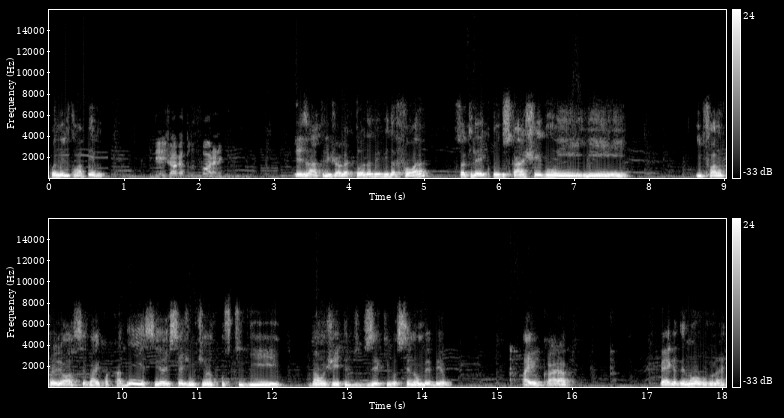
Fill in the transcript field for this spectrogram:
quando ele estava bêbado. Ele joga tudo fora, né? Exato, ele joga toda a bebida fora, só que daí quando os caras chegam e, e, e falam pra ele, ó, você vai pra cadeia se, se a gente não conseguir dar um jeito de dizer que você não bebeu. Aí o cara pega de novo, né?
